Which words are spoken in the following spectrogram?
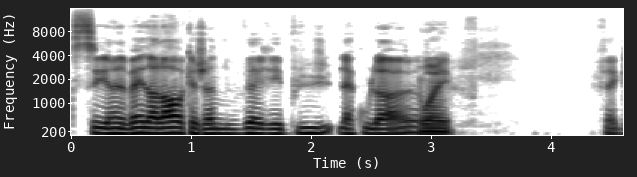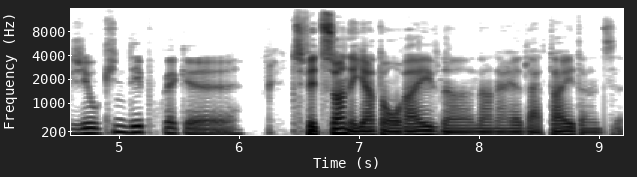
c'est un 20 que je ne verrai plus la couleur. Ouais. Fait que j'ai aucune idée pourquoi que. Tu fais tout ça en ayant ton rêve dans, dans l'arrière de la tête en disant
